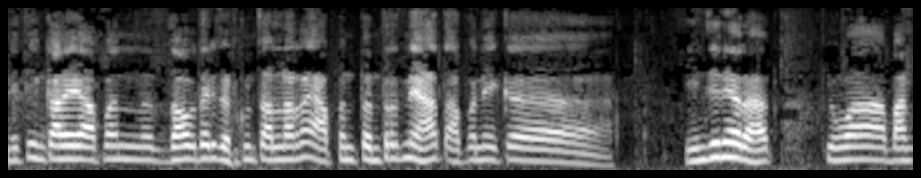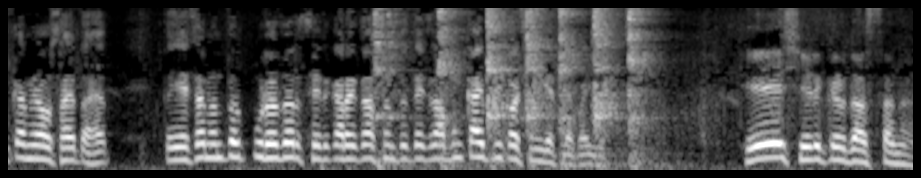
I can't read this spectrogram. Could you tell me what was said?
नितीन काळे आपण जबाबदारी झटकून चालणार नाही. आपण तंत्रज्ञ आहात. आपण एक इंजिनियर आहात किंवा बांधकाम व्यवसायात आहात. तर याच्यानंतर पुढे जर शेड करायचं असेल तर त्याच्यात आपण काय प्रिकॉशन घेतलं पाहिजे? हे शेड करत असताना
